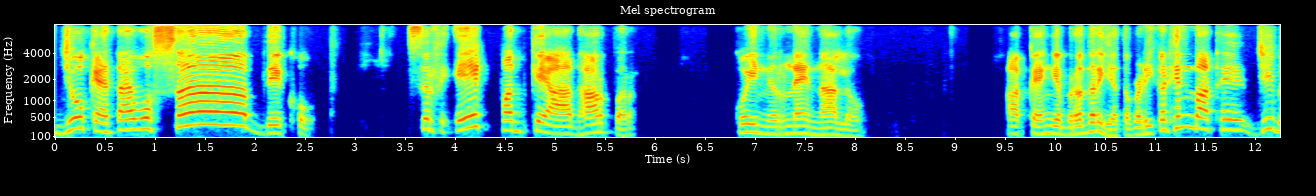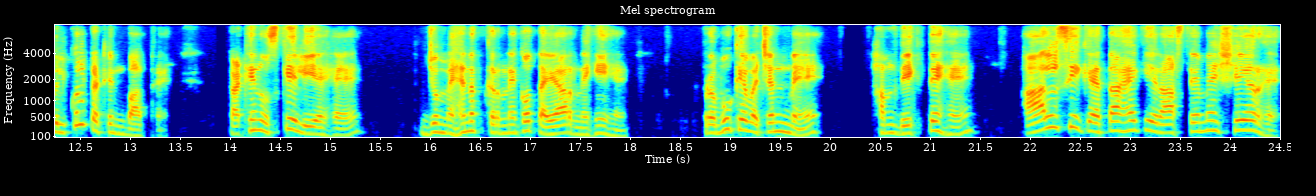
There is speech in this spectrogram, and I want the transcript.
जो कहता है वो सब देखो। सिर्फ़ एक पद के आधार पर कोई निर्णय ना लो। आप कहेंगे, ब्रदर यह तो बड़ी कठिन बात है। जी, बिल्कुल कठिन बात है। कठिन उसके लिए है जो मेहनत करने को तैयार नहीं है। प्रभु के वचन में हम देखते हैं, आलसी कहता है कि रास्ते में शेर है।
